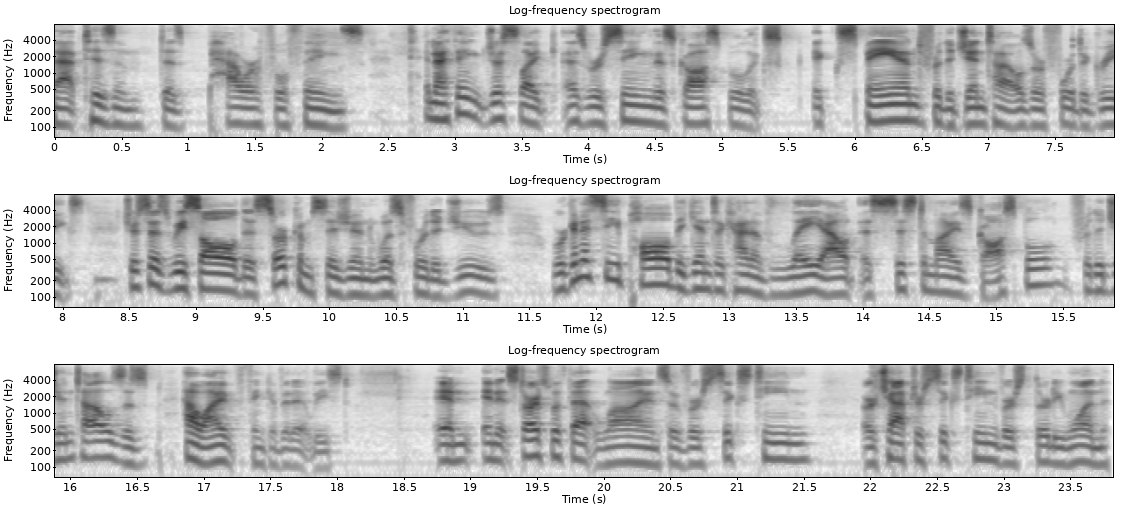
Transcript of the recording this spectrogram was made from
Baptism does powerful things. And I think just like as we're seeing this gospel ex- expand for the Gentiles or for the Greeks, just as we saw the circumcision was for the Jews, we're going to see Paul begin to kind of lay out a systemized gospel for the Gentiles, is how I think of it at least. And and it starts with that line. So verse 16 or chapter 16 verse 31,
